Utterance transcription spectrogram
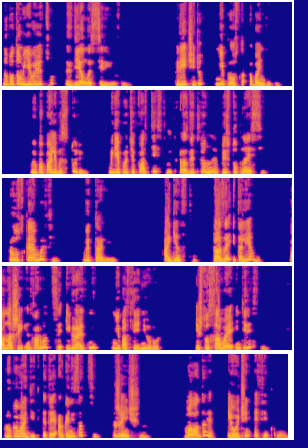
но потом его лицо сделалось серьезным. Речь идет не просто о бандитах. Вы попали в историю, где против вас действует разветвленная преступная сеть. Русская мафия в Италии. Агентство Каза Итальяна, по нашей информации, играет в не последнюю роль. И что самое интересное, руководит этой организацией женщина. Молодая и очень эффектная.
